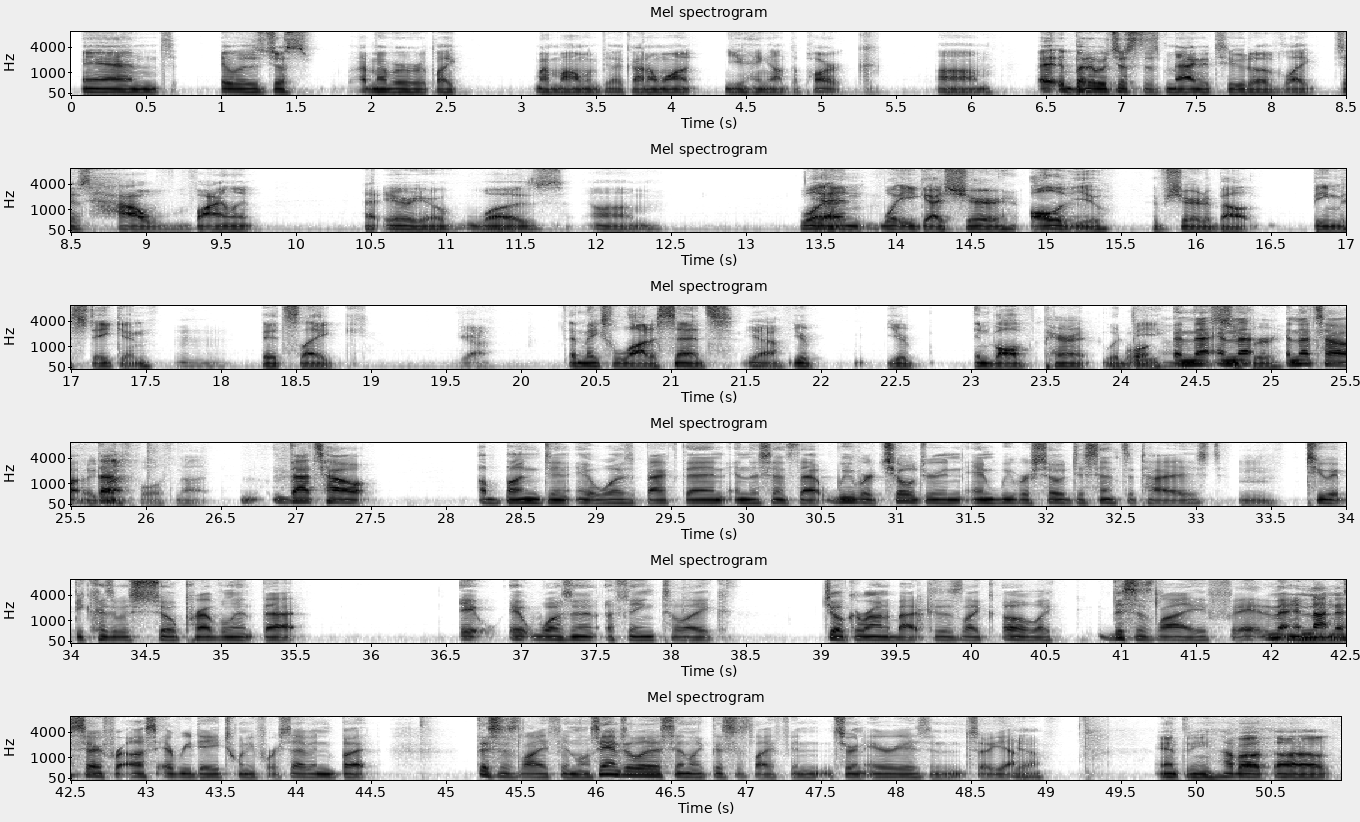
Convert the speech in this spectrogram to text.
and it was just I remember like my mom would be like, I don't want you hang out at the park. Um, eh, but it was just this magnitude of like just how violent that area was. Um, Well, Yeah. and what you guys share, all of you have shared about being mistaken. It's like. That makes a lot of sense. yeah, Your your involved parent would Well, be and that and that and that's how that if not. that's how abundant it was back then in the sense that we were children and we were so desensitized Mm. to it because it was so prevalent that it it wasn't a thing to like joke around about because it's like oh like this is life and, and not Mhm. necessarily for us every day 24/7 but this is life in Los Angeles and like this is life in certain areas and so yeah, Yeah. Anthony, how about uh,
